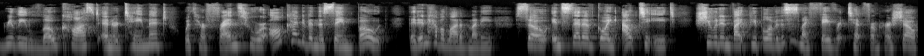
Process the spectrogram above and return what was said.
really low cost entertainment with her friends who were all kind of in the same boat. They didn't have a lot of money. So instead of going out to eat, she would invite people over. This is my favorite tip from her show.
